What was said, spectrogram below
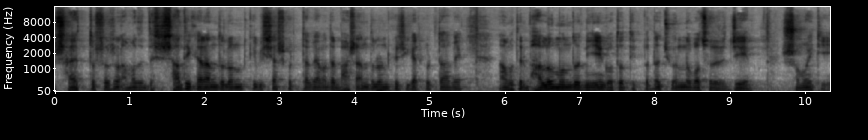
স্বায়ত্তশাসন, আমাদের দেশের স্বাধিকার আন্দোলনকে বিশ্বাস করতে হবে, আমাদের ভাষা আন্দোলনকে স্বীকার করতে হবে, আমাদের ভালো মন্দ নিয়ে গত তিপ্পান্ন চুয়ান্ন বছরের যে সময়টি,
